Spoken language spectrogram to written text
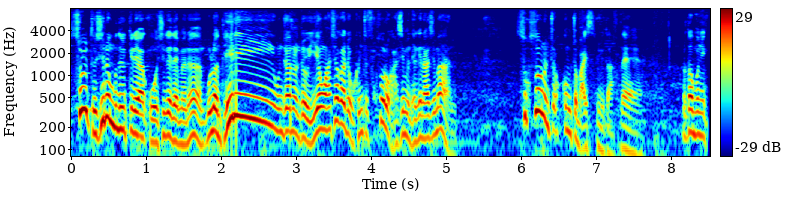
술 드시는 분들끼리 갖고 오시게 되면은 물론 대리 운전을 좀 이용하셔가지고 근처 숙소로 가시면 되긴 하지만 숙소는 조금 좀 맛있습니다. 네. 그렇다 보니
